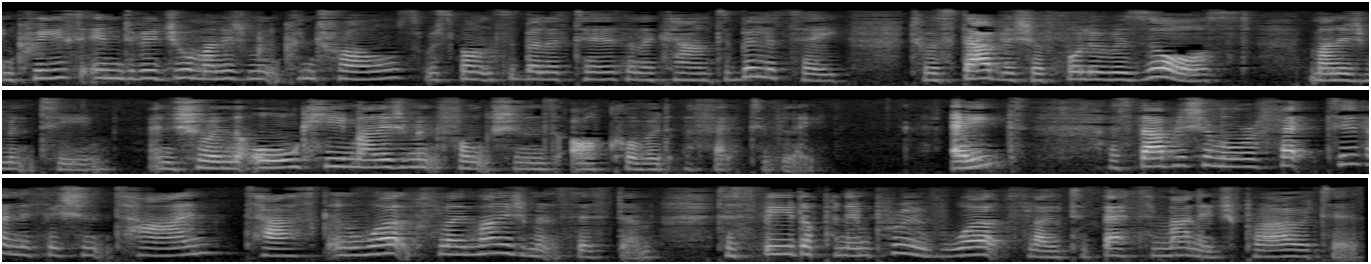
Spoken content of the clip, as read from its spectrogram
Increase individual management controls, responsibilities and accountability to establish a fully resourced management team, ensuring that all key management functions are covered effectively. 8. Establish a more effective and efficient time, task and workflow management system to speed up and improve workflow to better manage priorities.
